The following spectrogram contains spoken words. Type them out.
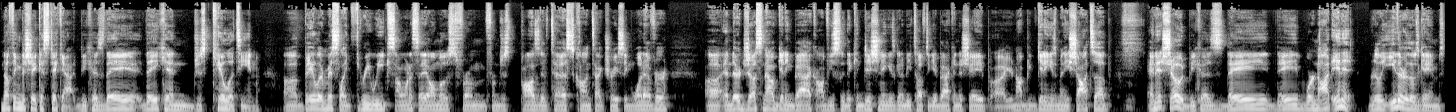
nothing to shake a stick at because they they can just kill a team. Uh, Baylor missed like three weeks, I want to say, almost from from just positive tests, contact tracing, whatever. Uh, and they're just now getting back. Obviously, the conditioning is going to be tough to get back into shape. Uh, you're not getting as many shots up, and it showed because they they were not in it really either of those games.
